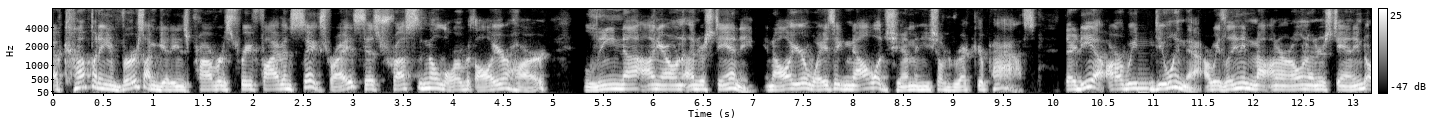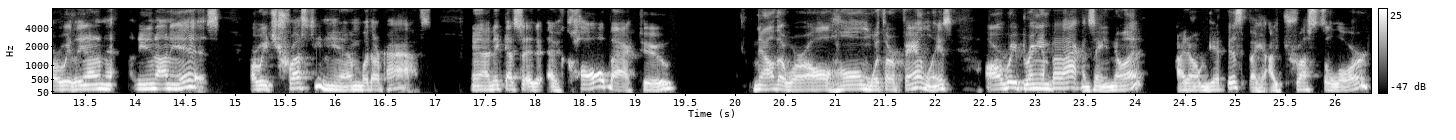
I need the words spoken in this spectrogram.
accompanying verse I'm getting is Proverbs 3, 5, and 6, right? It says, Trust in the Lord with all your heart, lean not on your own understanding. In all your ways, acknowledge him, and he shall direct your paths. The idea are we doing that? Are we leaning not on our own understanding, or are we leaning on, leaning on his? Are we trusting him with our paths? And I think that's a, a call back to now that we're all home with our families, are we bringing back and saying, you know what? I don't get this, but I trust the Lord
